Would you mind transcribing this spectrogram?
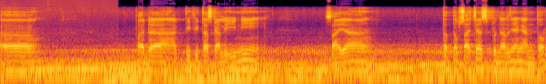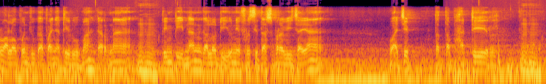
uh, pada aktivitas kali ini saya tetap saja sebenarnya ngantor walaupun juga banyak di rumah karena mhm. -huh. pimpinan kalau di Universitas Brawijaya wajib tetap hadir. Uh mhm.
